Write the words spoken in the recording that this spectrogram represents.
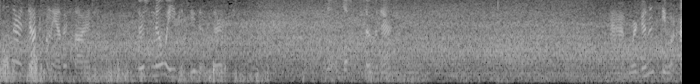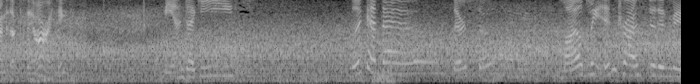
Oh, there are ducks on the other side. There's no way you can see them. There's dots over there. Uh, we're gonna see what kind of ducks they are, I think. Me and duckies. Look at them. They're so like mildly interested in me.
